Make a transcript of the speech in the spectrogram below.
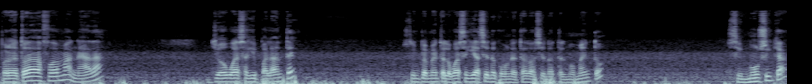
Pero de todas formas, nada. Yo voy a seguir para adelante. Simplemente lo voy a seguir haciendo como lo he estado haciendo hasta el momento. Sin música.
